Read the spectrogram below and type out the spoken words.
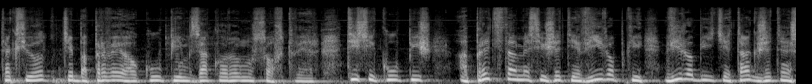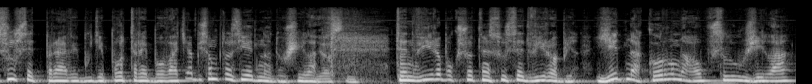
tak si od teba prvého kúpim za korunu software. Ty si kúpiš a predstavme si, že tie výrobky vyrobíte tak, že ten sused práve bude potrebovať, aby som to zjednodušila. Jasne. Ten výrobok, čo ten sused vyrobil. Jedna koruna obslúžila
